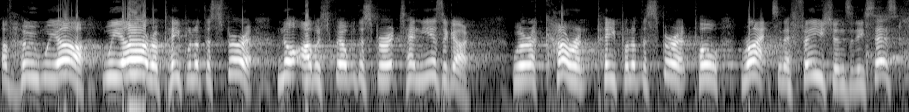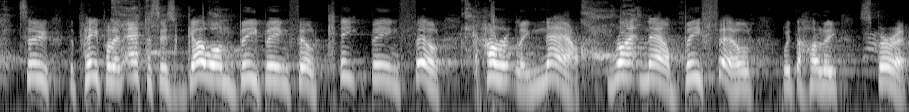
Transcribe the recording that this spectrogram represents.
of who we are. We are a people of the Spirit, not I was filled with the Spirit 10 years ago. We're a current people of the Spirit. Paul writes in Ephesians, and he says to the people in Ephesus, Go on, be being filled. Keep being filled. Currently, now, right now, be filled with the Holy Spirit.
